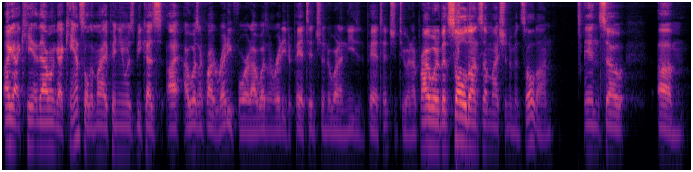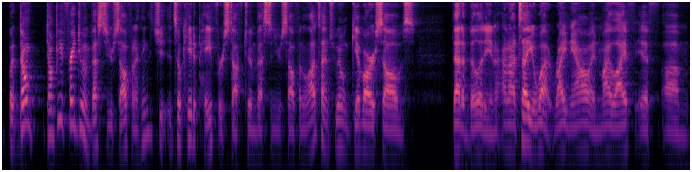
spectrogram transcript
I got can- that one got canceled. In my opinion, was because I, I wasn't quite ready for it. I wasn't ready to pay attention to what I needed to pay attention to, and I probably would have been sold on something I shouldn't have been sold on. And so, um, but don't don't be afraid to invest in yourself. And I think that you, it's okay to pay for stuff to invest in yourself. And a lot of times we don't give ourselves that ability. And, and I'll tell you what, right now in my life, if um,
